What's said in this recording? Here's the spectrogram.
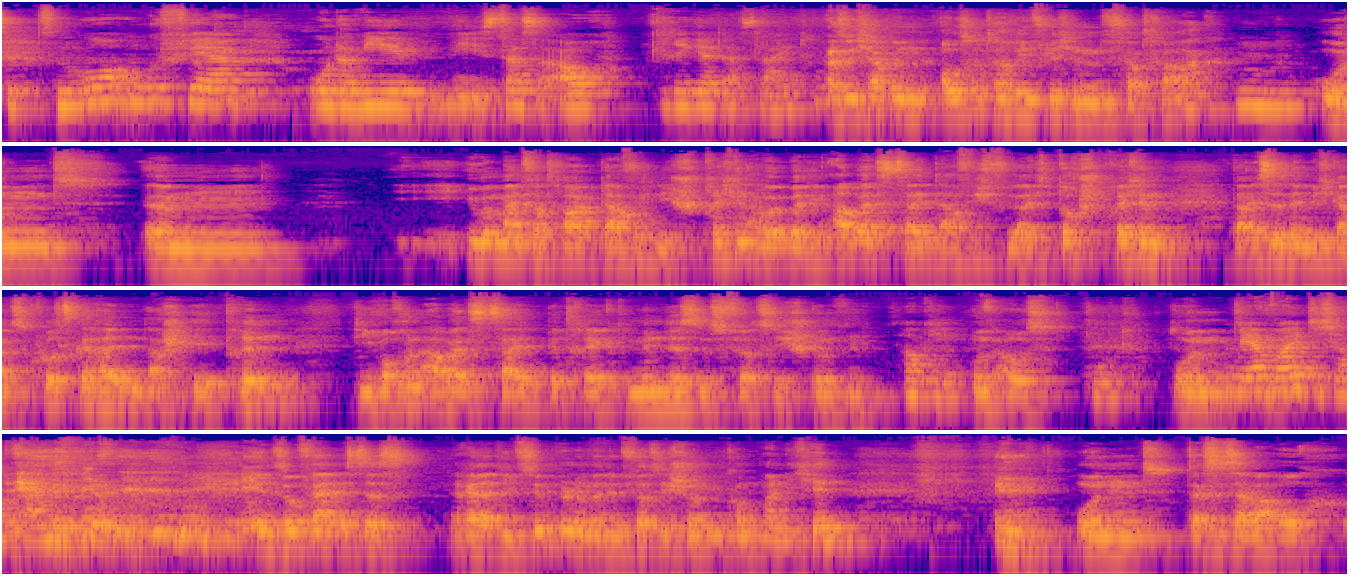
17 Uhr ungefähr. Oder wie, wie ist das auch geregelt als Leitung? Also ich habe einen außertariflichen Vertrag mhm. und ähm, über meinen Vertrag darf ich nicht sprechen, aber über die Arbeitszeit darf ich vielleicht doch sprechen. Da ist es nämlich ganz kurz gehalten, da steht drin, die Wochenarbeitszeit beträgt mindestens 40 Stunden. Okay. Und aus. Gut. Und Mehr wollte ich auch gar nicht wissen. Insofern ist das relativ simpel und mit den 40 Stunden kommt man nicht hin. Und das ist aber auch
